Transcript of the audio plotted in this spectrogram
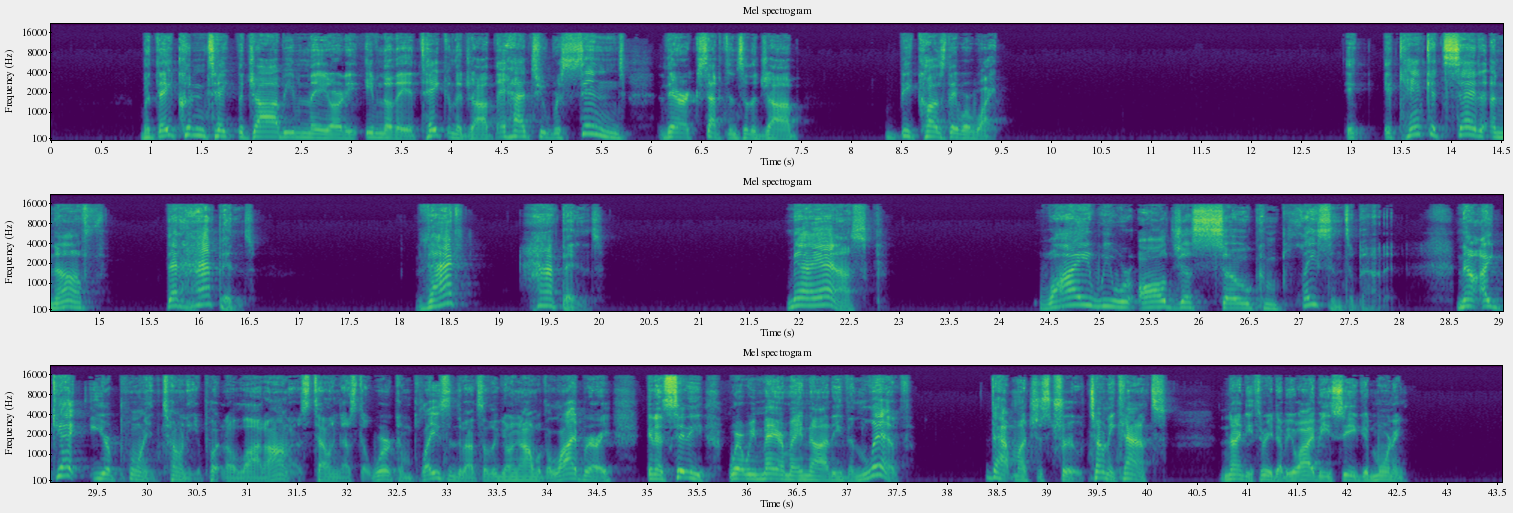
but they couldn't take the job even they already even though they had taken the job, they had to rescind their acceptance of the job because they were white. It it can't get said enough. That happened. That happened. May I ask why we were all just so complacent about it? Now, I get your point, Tony. You're putting a lot on us, telling us that we're complacent about something going on with the library in a city where we may or may not even live. That much is true. Tony Katz, 93 WIBC, good morning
